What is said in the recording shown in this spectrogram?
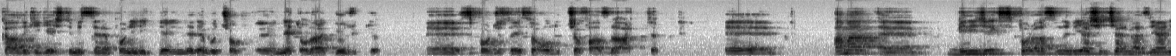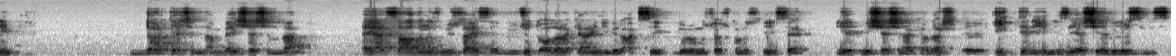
Kaldı ki geçtiğimiz sene pony liglerinde de bu çok e, net olarak gözüktü. E, sporcu sayısı oldukça fazla arttı. E, ama e, binicilik sporu aslında bir yaş içermez. Yani 4 yaşından, 5 yaşından eğer sağlığınız müsaitse, vücut olarak herhangi bir aksilik durumu söz konusu değilse 70 yaşına kadar e, ilk deneyiminizi yaşayabilirsiniz.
